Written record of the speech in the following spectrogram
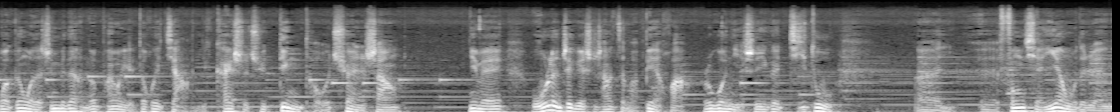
我跟我的身边的很多朋友也都会讲，开始去定投券商。因为无论这个市场怎么变化，如果你是一个极度，呃呃风险厌恶的人，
